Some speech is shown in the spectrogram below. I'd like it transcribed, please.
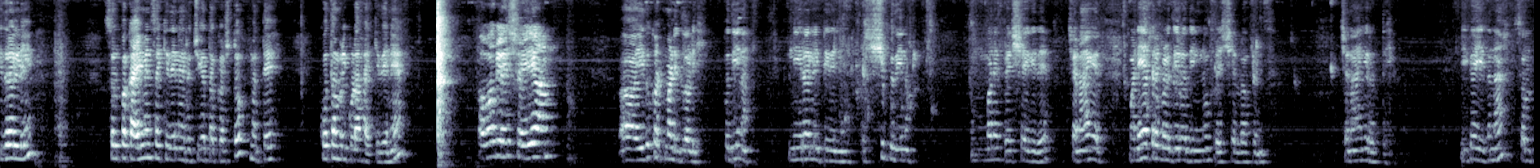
ಇದರಲ್ಲಿ ಸ್ವಲ್ಪ ಕಾಯಿ ಮೆಣಸು ಹಾಕಿದ್ದೇನೆ, ರುಚಿಗೆ ತಕ್ಕಷ್ಟು. ಮತ್ತು ಕೊತ್ತಂಬರಿ ಕೂಡ ಹಾಕಿದ್ದೇನೆ. ಅವಾಗಲೇ ಶ್ರೇಯಾ ಇದು ಕಟ್ ಮಾಡಿದ್ಲು ನೋಡಿ, ಪುದೀನ. ನೀರಲ್ಲಿ ಇಟ್ಟಿದ್ದೀನಿ ಫ್ರೆಶ್ ಪುದೀನ. ತುಂಬಾ ಫ್ರೆಶ್ ಆಗಿದೆ. ಚೆನ್ನಾಗಿ ಮನೆ ಹತ್ರ ಬೆಳೆದಿರೋದು ಇನ್ನೂ ಫ್ರೆಶ್ ಅಲ್ಲ ಫ್ರೆಂಡ್ಸ್ ಚೆನ್ನಾಗಿರುತ್ತೆ. ಈಗ ಇದನ್ನು ಸ್ವಲ್ಪ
